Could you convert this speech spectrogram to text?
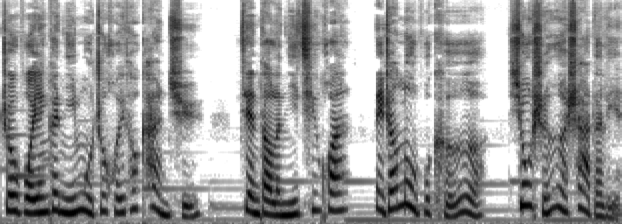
周伯言跟倪木舟回头看去，见到了倪清欢那张怒不可遏、凶神恶煞的脸。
